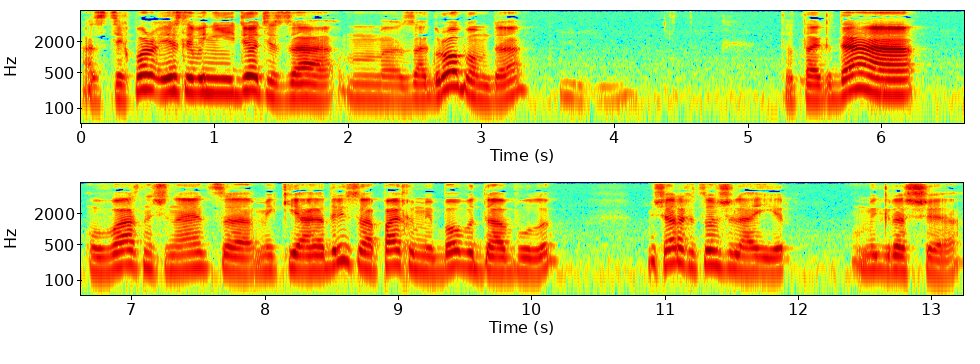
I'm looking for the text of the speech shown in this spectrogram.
А с тех пор, если вы не идете за, за гробом, да, то тогда у вас начинается Мики Агадрису Апайху Мибова Давула, Мишара Хицон Шаляир, у Миграшея,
